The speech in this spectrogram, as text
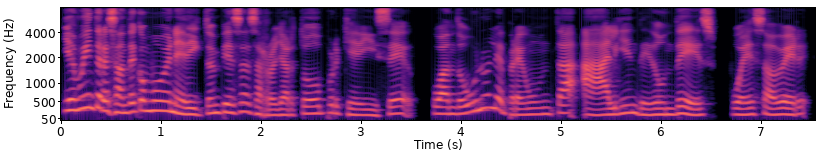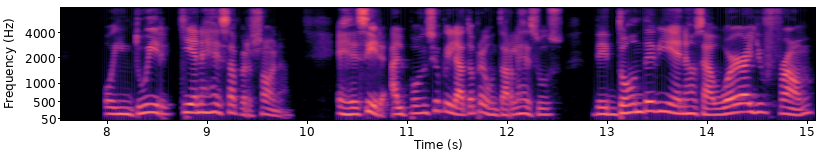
Y es muy interesante cómo Benedicto empieza a desarrollar todo porque dice, cuando uno le pregunta a alguien de dónde es, puede saber o intuir quién es esa persona. Es decir, al Poncio Pilato preguntarle a Jesús, ¿de dónde vienes? O sea, ¿where are you from?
